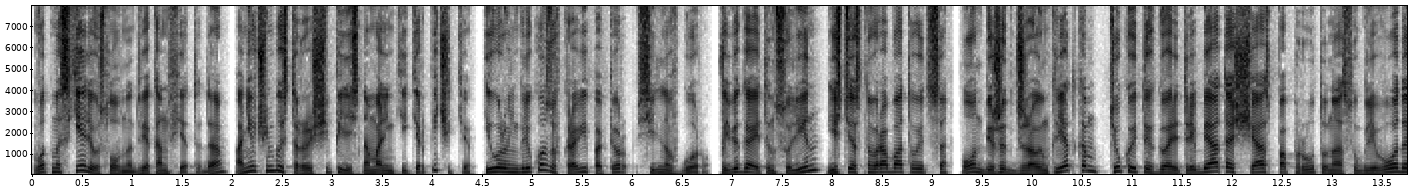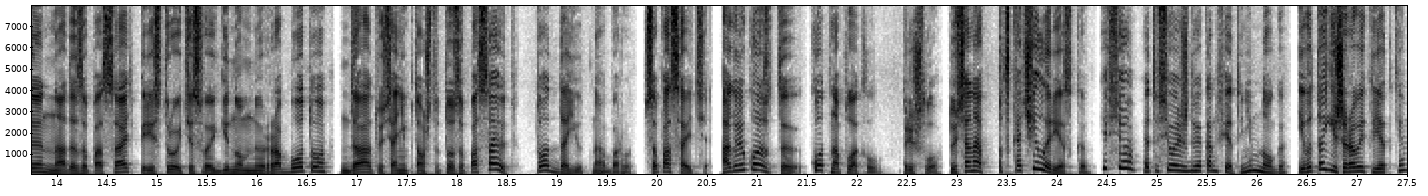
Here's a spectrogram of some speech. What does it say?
Вот мы съели, условно, две конфеты, да? Они очень быстро расщепились на маленькие кирпичики, и уровень глюкозы в крови попер сильно в гору. Выбегает инсулин, естественно, вырабатывается, он бежит к жировым клеткам, тюкает их, говорит, ребята, сейчас попрут у нас углеводы, надо запасать, перестройте свою геномную работу, да, то есть они потому что то запасают, то отдают наоборот. Запасайте. А глюкоза-то кот наплакал, пришло. То есть она подскочила резко, и все, это всего лишь две конфеты, немного. И в итоге жировые клетки,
